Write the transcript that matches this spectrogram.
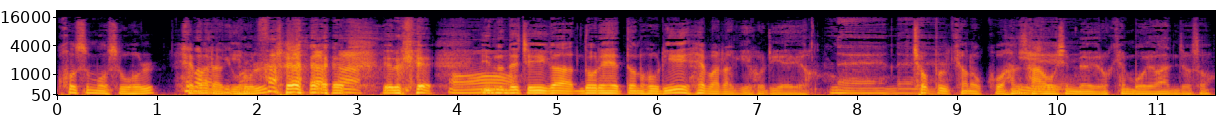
코스모스홀, 해바라기 홀 이렇게 어. 있는데 저희가 노래했던 홀이 해바라기 홀이에요. 네, 네. 촛불 켜놓고 한 예. 4, 50명 이렇게 모여 앉아서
